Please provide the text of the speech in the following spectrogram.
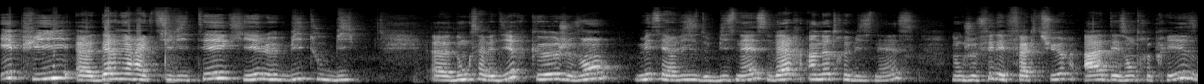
Et puis, euh, dernière activité qui est le B2B. Euh, donc ça veut dire que je vends mes services de business vers un autre business. Donc je fais des factures à des entreprises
